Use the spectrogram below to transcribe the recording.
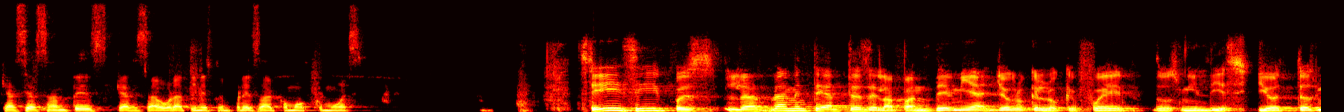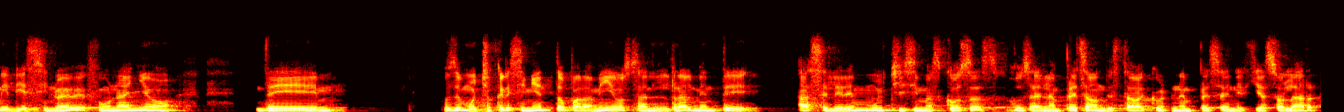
¿Qué hacías antes? ¿Qué haces ahora? ¿Tienes tu empresa? ¿Cómo, cómo es? Sí, sí, pues realmente antes de la pandemia, yo creo que lo que fue 2018, 2019 fue un año de, pues de mucho crecimiento para mí, o sea, realmente aceleré muchísimas cosas, o sea, en la empresa donde estaba, con una empresa de energía solar,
